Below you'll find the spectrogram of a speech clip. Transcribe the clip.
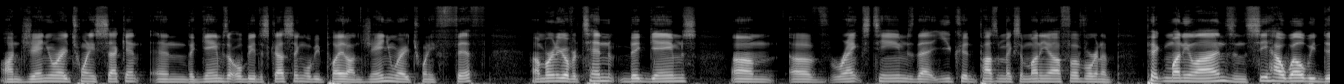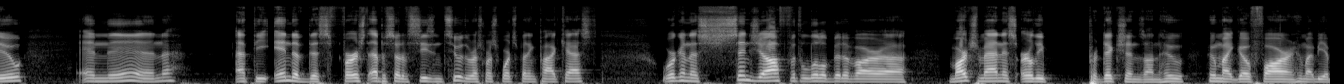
on January 22nd, and the games that we'll be discussing will be played on January 25th. Um, we're going to go over 10 big games um, of ranked teams that you could possibly make some money off of. We're going to pick money lines and see how well we do. And then at the end of this first episode of season two of the Rushmore Sports Betting Podcast, we're to send you off with a little bit of our uh, March Madness early predictions on who, who might go far and who might be a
